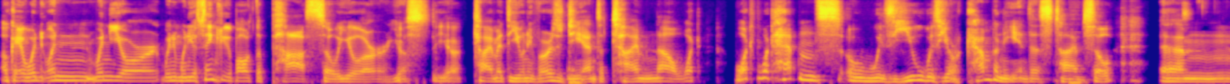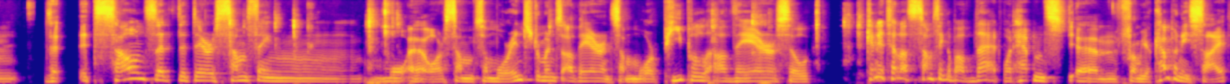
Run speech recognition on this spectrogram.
Okay, when when when you're when when you're thinking about the past, so your your your time at the university and the time now, what what what happens with you with your company in this time? So um, that it sounds that that there is something more uh, or some some more instruments are there and some more people are there. So can you tell us something about that? What happens um, from your company side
